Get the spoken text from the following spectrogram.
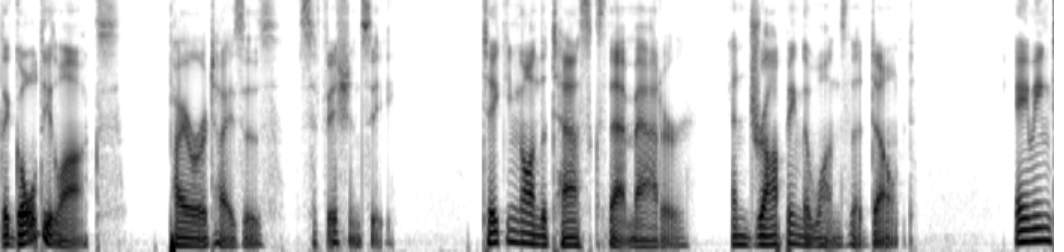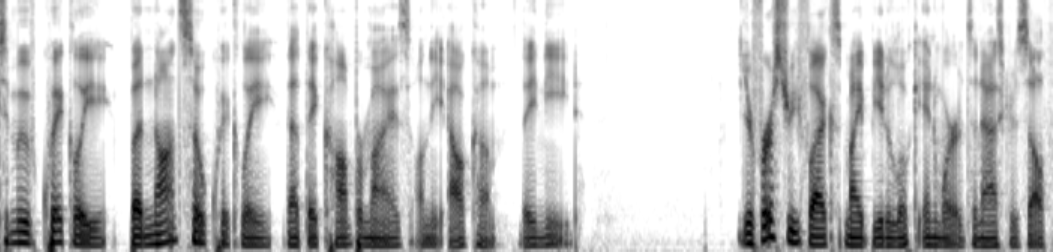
The Goldilocks prioritizes sufficiency, taking on the tasks that matter and dropping the ones that don't, aiming to move quickly, but not so quickly that they compromise on the outcome they need. Your first reflex might be to look inwards and ask yourself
